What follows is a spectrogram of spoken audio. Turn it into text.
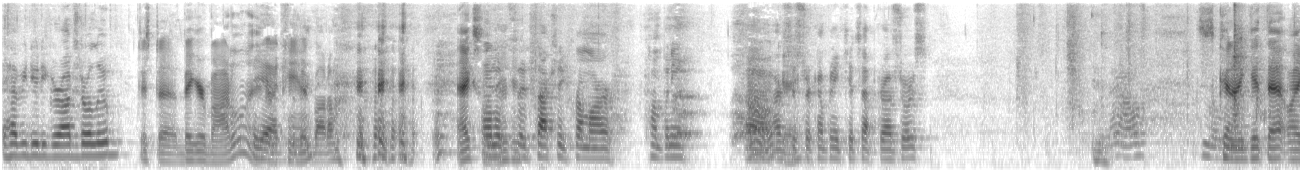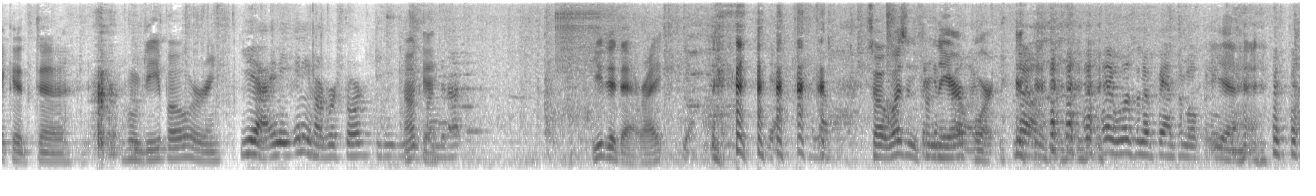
a heavy duty garage door lube. Just a bigger bottle? and Yeah, a can? bottle. Excellent. and it's, it's actually from our company, uh, Oh, our sister company, Kitsap Garage Doors. Now, Can I get that like at uh, Home Depot or Yeah, any any hardware store you can, you Okay. find it at. you did that, right? Yeah, yeah. I got. So it wasn't from the and airport. it. No, it wasn't a phantom opening. yeah.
